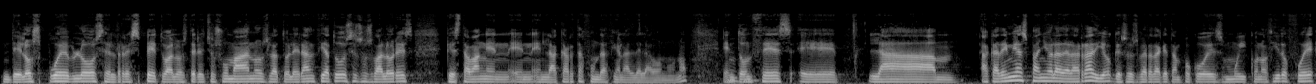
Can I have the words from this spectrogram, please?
de los pueblos, el respeto a los derechos humanos, la tolerancia, todos esos valores que estaban en, en, la Carta Fundacional de la ONU. ¿no? Entonces, la Academia Española de la Radio, que eso es verdad que tampoco es muy conocido, fue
